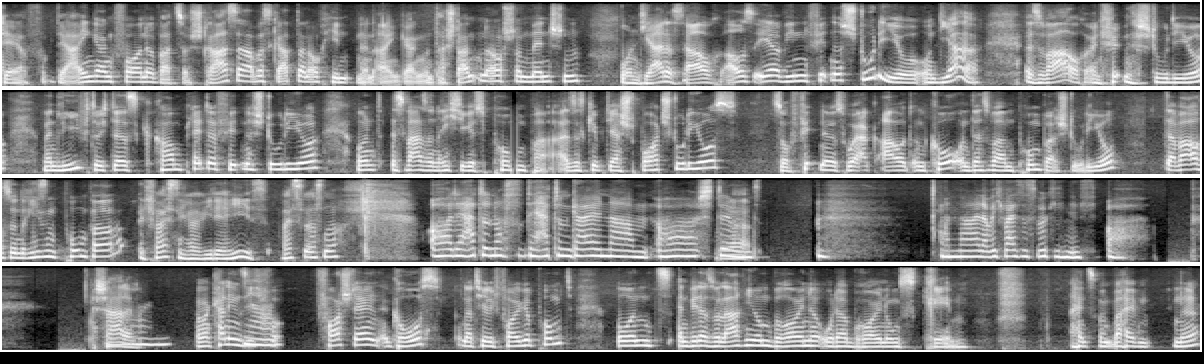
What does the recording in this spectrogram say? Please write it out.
der, der Eingang vorne war zur Straße, aber es gab dann auch hinten einen Eingang und da standen auch schon Menschen. Und ja, das sah auch aus eher wie ein Fitnessstudio. Und ja, es war auch ein Fitnessstudio. Man lief durch das komplette Fitnessstudio und es war so ein richtiges Pumper. Also es gibt ja Sportstudios, so Fitness, Workout und Co. Und das war ein Pumperstudio. Da war auch so ein Riesenpumper. Ich weiß nicht mehr, wie der hieß. Weißt du das noch? Oh, der hatte noch, der hatte einen geilen Namen. Oh, stimmt. Ja. Oh nein, aber ich weiß es wirklich nicht. Oh. Schade. Oh man kann ihn sich ja. vorstellen, groß, natürlich vollgepumpt und entweder Solarium, Bräune oder Bräunungscreme. Eins von beiden, ne?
